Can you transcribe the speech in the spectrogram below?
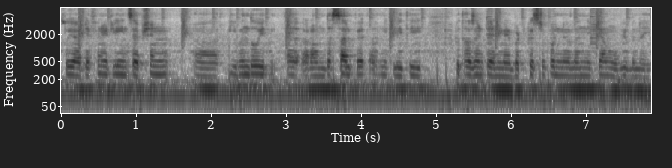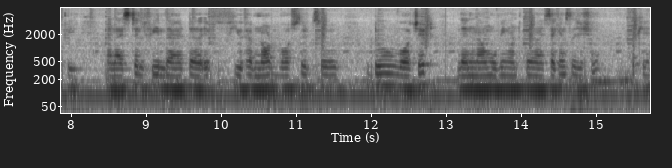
So yeah definitely Inception even though around दस साल पे निकली थी 2010 में बट क्रिस्टोफर नोलन ने क्या मूवी बनाई थी? And I still feel that if you have not watch it so do watch it then now moving on to my second suggestion okay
